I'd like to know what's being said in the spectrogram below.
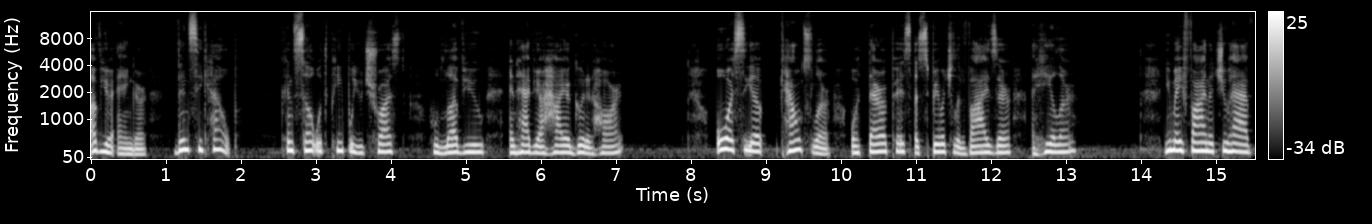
of your anger, then seek help. Consult with people you trust who love you and have your higher good at heart. Or see a counselor or therapist, a spiritual advisor, a healer. You may find that you have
